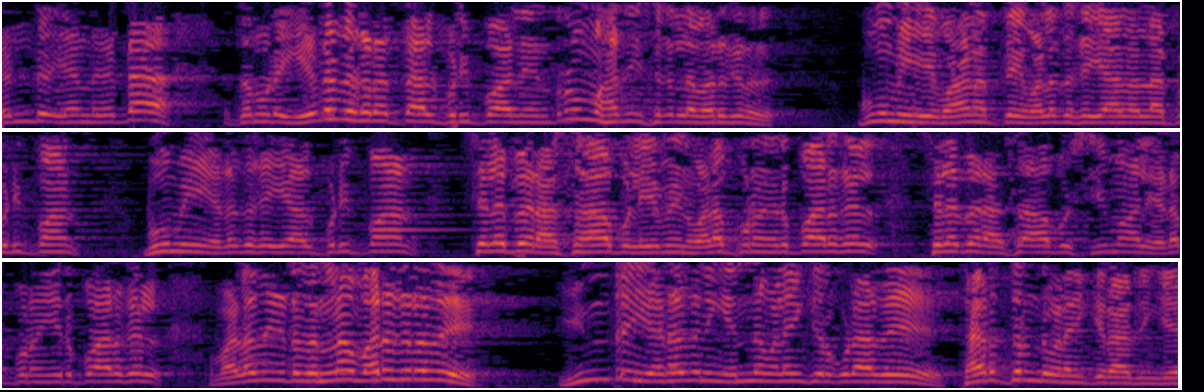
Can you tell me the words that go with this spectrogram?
ரெண்டு என்ன கேட்டா தன்னுடைய இடது கரத்தால் பிடிப்பான் என்றும் ஹதீசுகள்ல வருகிறது. பூமியை வானத்தை வலது கையால் எல்லாம் பிடிப்பான் பூமியை இடது கையால் பிடிப்பான். சில பேர் அசாபு யமீன் வலப்புறம் இருப்பார்கள் சில பேர் அசாபு சீமால் இடப்புறம் இருப்பார்கள். வலது இடதெல்லாம் வருகிறது. இந்த இடத்தை நீங்க என்ன விளங்கிக்க கூடாது? தருத்திரண்டு விளங்கிக்கிறாதீங்க.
